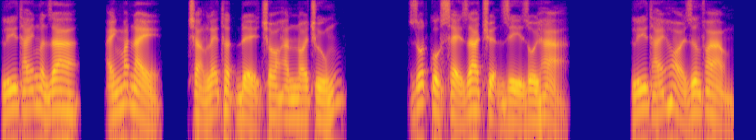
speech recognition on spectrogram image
Lý Thái ngẩn ra, ánh mắt này, chẳng lẽ thật để cho hắn nói chúng. Rốt cuộc xảy ra chuyện gì rồi hả? Lý Thái hỏi Dương Phàm.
